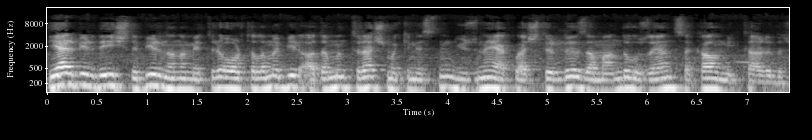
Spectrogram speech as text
Diğer bir deyişle 1 nanometre ortalama bir adamın tıraş makinesinin yüzüne yaklaştırdığı zamanda uzayan sakal miktarıdır.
